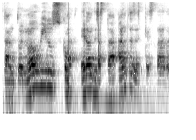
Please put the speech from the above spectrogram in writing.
Tanto el nuevo virus como eran de hasta antes de que estaba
